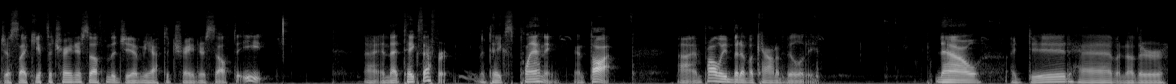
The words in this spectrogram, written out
Just like you have to train yourself in the gym, you have to train yourself to eat. Uh, and that takes effort. It takes planning and thought, uh, and probably a bit of accountability. Now, I did have another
